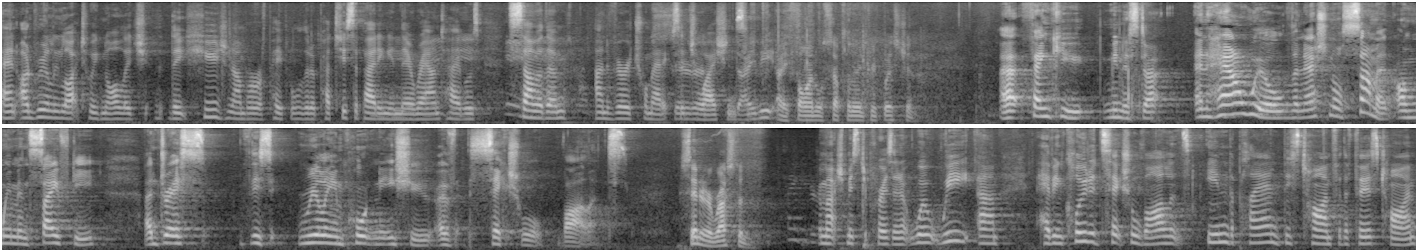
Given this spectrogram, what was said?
and I'd really like to acknowledge the huge number of people that are participating in their roundtables, some of them under very traumatic Senator situations. Davey, a final supplementary question. Uh, thank you, Minister. And how will the National Summit on Women's Safety address this really important issue of sexual violence? Senator Ruston. Thank you very much, Mr President. Well, we um, have included sexual violence in the plan this time for the first time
